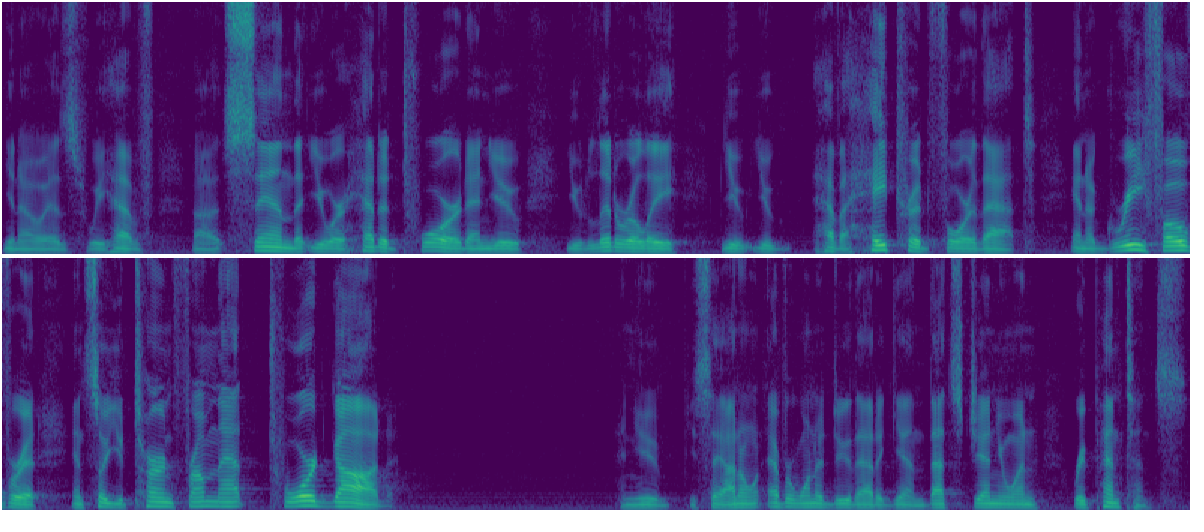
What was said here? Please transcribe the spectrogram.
you know as we have uh, sin that you are headed toward and you you literally you you have a hatred for that and a grief over it and so you turn from that toward god and you you say i don't ever want to do that again that's genuine repentance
